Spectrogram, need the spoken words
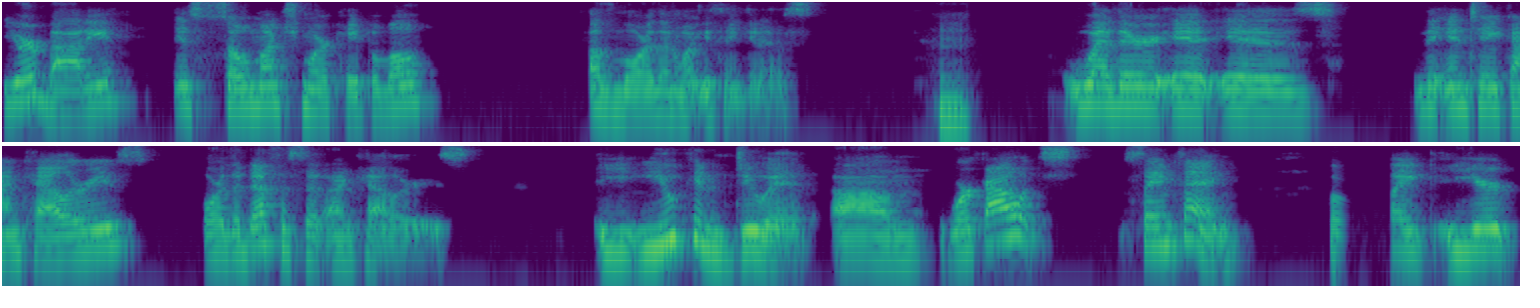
Your body is so much more capable of more than what you think it is. Hmm. whether it is the intake on calories or the deficit on calories you can do it um workouts same thing like you're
